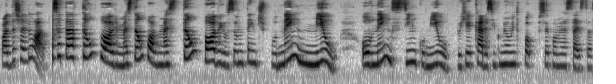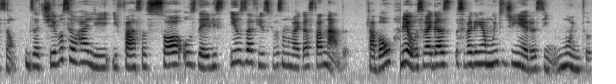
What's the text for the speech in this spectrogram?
pode deixar de lado. Você tá tão pobre, mas tão pobre, mas tão pobre que você não tem, tipo, nem mil ou nem 5 mil, porque, cara, 5 mil é muito pouco pra você começar a estação. Desativa o seu rally e faça só os deles e os desafios que você não vai gastar nada tá bom? Meu, você vai, você vai ganhar muito dinheiro, assim, muito.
